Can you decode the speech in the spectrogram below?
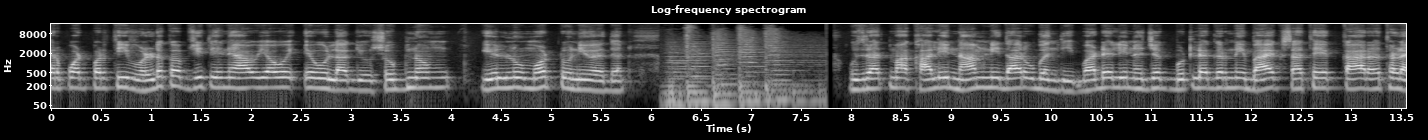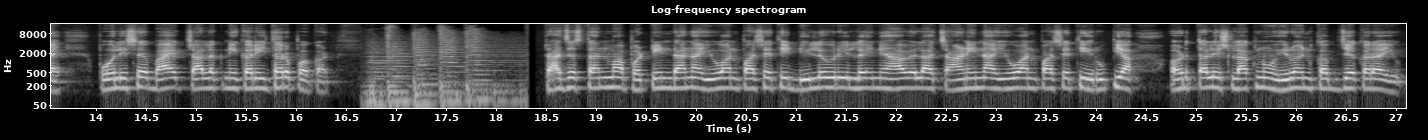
એરપોર્ટ પરથી વર્લ્ડ કપ જીતીને આવ્યા હોય એવું લાગ્યું. શુભનમ ગિલનું મોટું નિવેદન ગુજરાતમાં ખાલી નામની દારૂબંધી બાડેલી નજીક બુટલેગરની બાઇક સાથે કાર અથડાઈ. પોલીસે બાઇક ચાલકની કરી ધરપકડ. રાજસ્થાનમાં ભટિંડાના યુવાન પાસેથી ડિલિવરી લઈને આવેલા ચાણીના યુવાન પાસેથી રૂપિયા અડતાલીસ લાખનું હિરોઈન કબજે કરાયું.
